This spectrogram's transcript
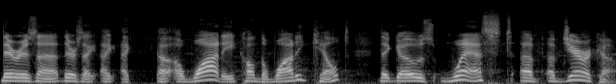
there is a, there's a, a, a, a wadi called the Wadi Kilt that goes west of, of Jericho.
